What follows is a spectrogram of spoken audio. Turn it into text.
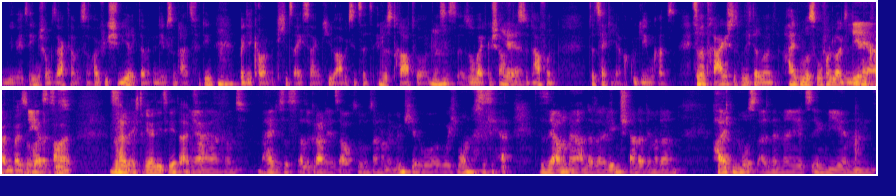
wie, wir jetzt eben schon gesagt haben, ist es häufig schwierig, damit einen Lebensunterhalt zu verdienen. Mhm. Bei dir kann man wirklich jetzt eigentlich sagen, okay, du arbeitest jetzt als Illustrator und mhm. hast es äh, so weit geschafft, ja. dass du davon tatsächlich einfach gut leben kannst. Es ist immer tragisch, dass man sich darüber halten muss, wovon Leute leben ja, können bei sowas. Nee, aber es ist halt echt Realität einfach. Ja, und nein, das ist also gerade jetzt auch so, sagen wir mal, München, wo, wo ich wohne, das ist ja, das ist ja auch nochmal ein anderer Lebensstandard, den man dann halten muss. Also wenn man jetzt irgendwie in,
